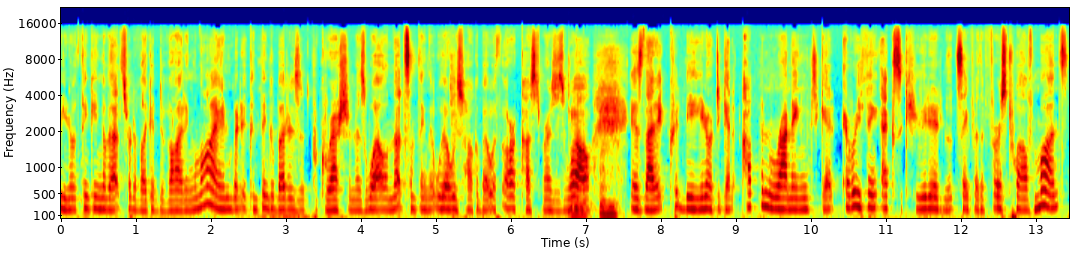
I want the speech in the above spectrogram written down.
you know thinking of that sort of like a dividing line, but you can think about it as a progression as well, and that's something that we always talk about with our customers as well, mm-hmm. Mm-hmm. is that it could be you know to get up and running, to get everything executed. Let's say for the first twelve months,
